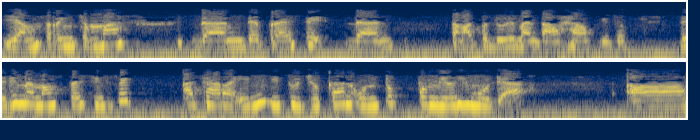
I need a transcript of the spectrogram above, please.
yang sering cemas dan depresi dan sangat peduli mental health gitu. Jadi memang spesifik acara ini ditujukan untuk pemilih muda uh,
